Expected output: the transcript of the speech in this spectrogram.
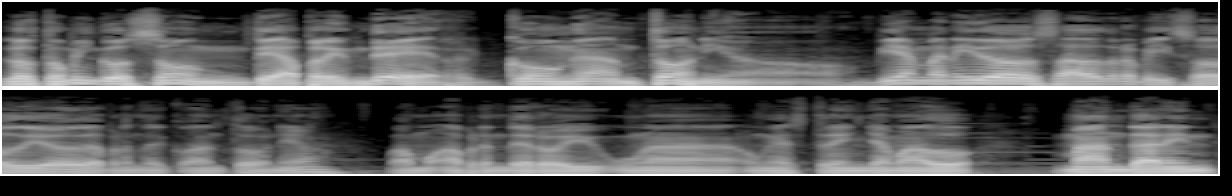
Los domingos son de aprender con Antonio. Bienvenidos a otro episodio de Aprender con Antonio. Vamos a aprender hoy una, un strain llamado Mandarin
